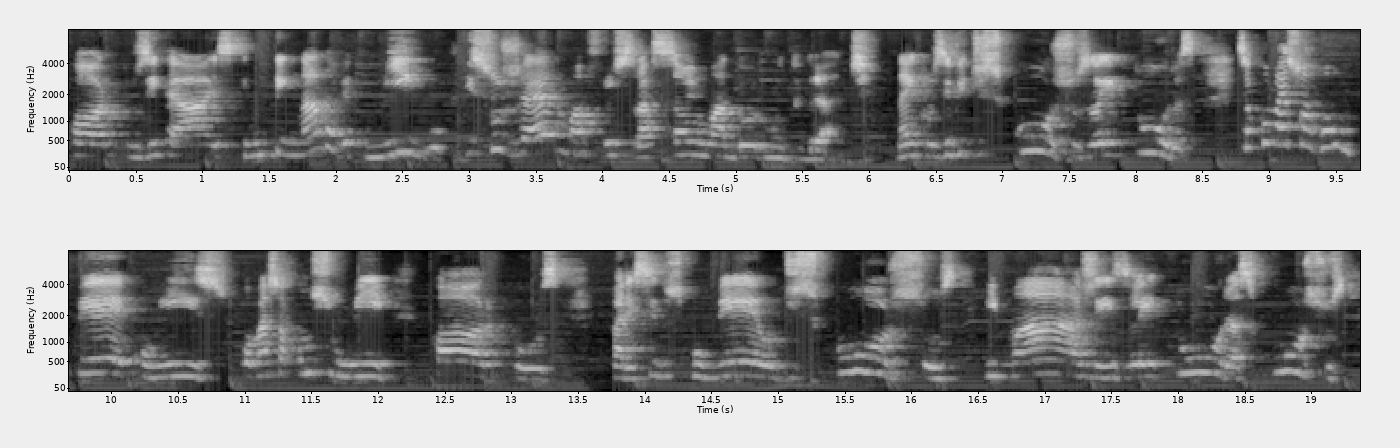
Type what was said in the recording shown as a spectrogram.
corpos irreais que não tem nada a ver comigo, isso gera uma frustração e uma dor muito grande. Né? Inclusive discursos, leituras. Se eu começo a romper com isso, começo a consumir corpos parecidos com o meu, discursos, imagens, leituras, cursos,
